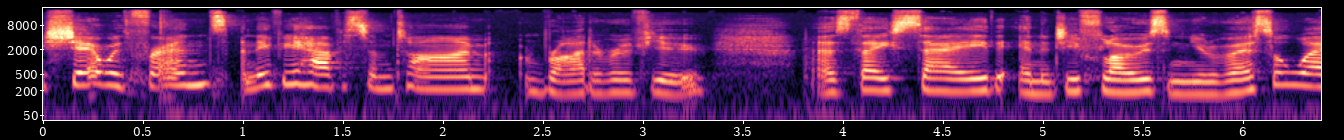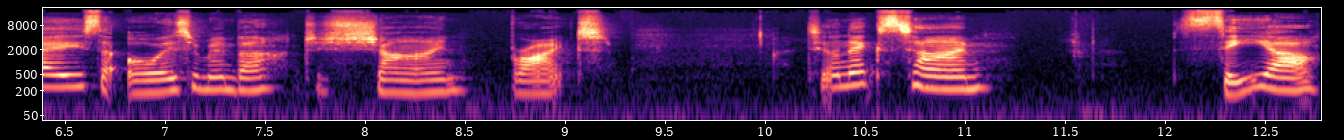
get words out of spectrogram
share with friends, and if you have some time, write a review. As they say, the energy flows in universal ways, so always remember to shine bright. Till next time, see ya.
